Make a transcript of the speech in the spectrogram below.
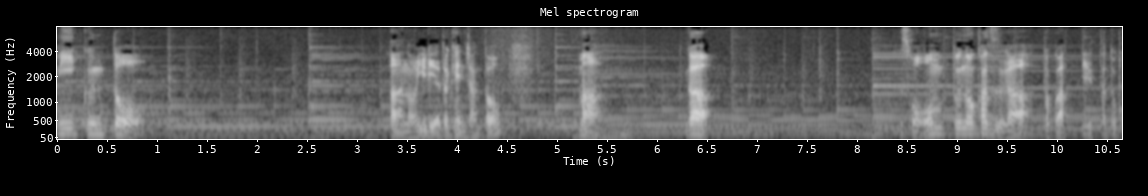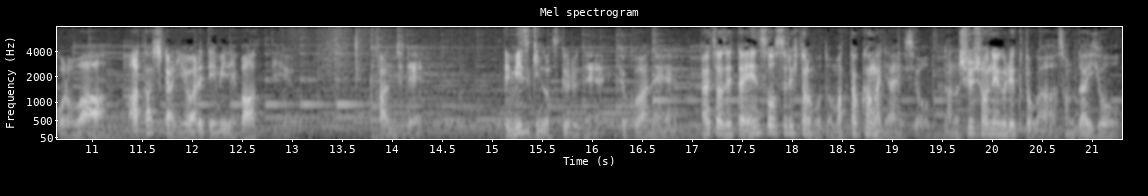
みーくんとあのゆりやとけんちゃんとまあがそう音符の数がとかって言ったところはあ確かに言われてみればっていう感じで。で水木の作るね曲はねあいつは絶対演奏する人のことを全く考えてないんですよ。あの終章ネグレクトがその代表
